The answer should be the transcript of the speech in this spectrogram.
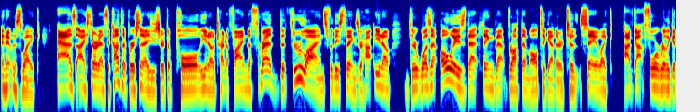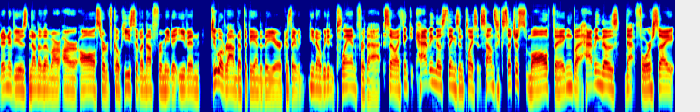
And it was like, as I started as the content person, as you start to pull, you know, try to find the thread, the through lines for these things, or how, you know, there wasn't always that thing that brought them all together to say, like, I've got four really good interviews. None of them are are all sort of cohesive enough for me to even do a roundup at the end of the year because they, you know, we didn't plan for that. So I think having those things in place, it sounds like such a small thing, but having those that foresight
